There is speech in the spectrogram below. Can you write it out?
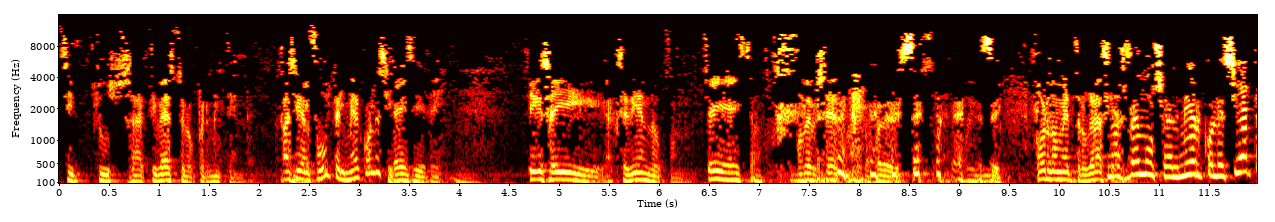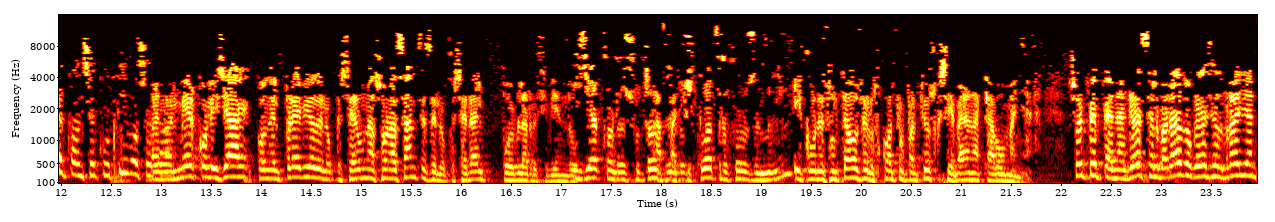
si tus actividades te lo permiten. ¿Vas a ir al fútbol el miércoles? Sí, sí, sí. Sigues ahí accediendo con... Sí, ahí está. Como debe ser. ¿no? Puede ser. Sí. Metro, gracias. Nos vemos el miércoles, siete consecutivos. Bueno, el miércoles ya con el previo de lo que será unas horas antes de lo que será el Puebla recibiendo Y ya con resultados de los cuatro juegos de mañana. y con resultados de los cuatro partidos que se llevarán a cabo mañana. Soy Pepe Anán, gracias Alvarado, gracias Brian,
